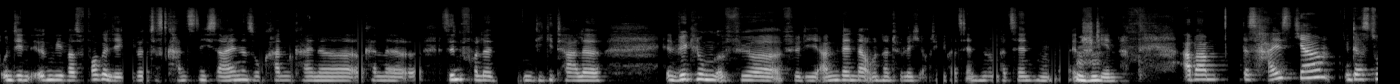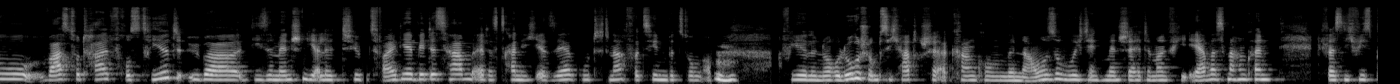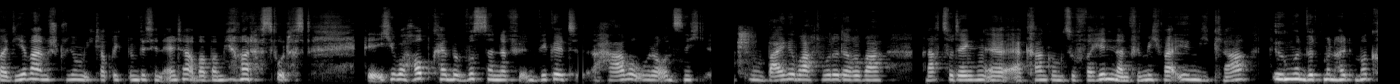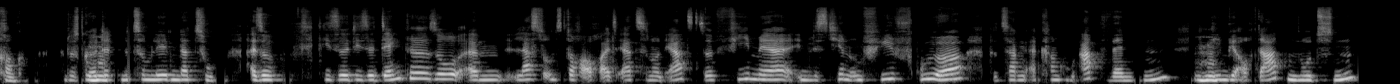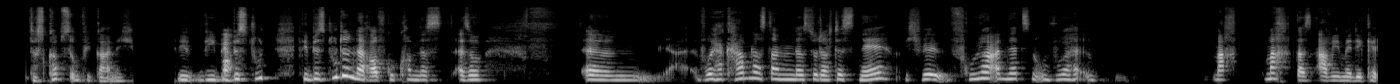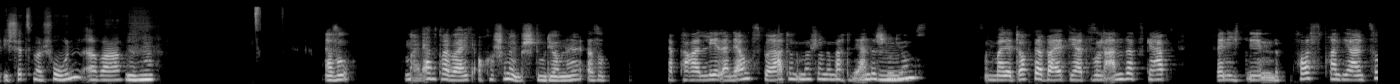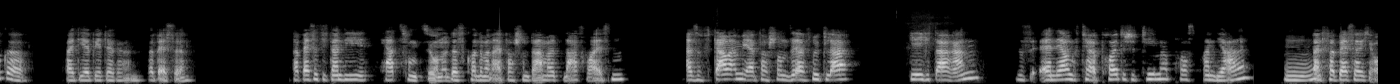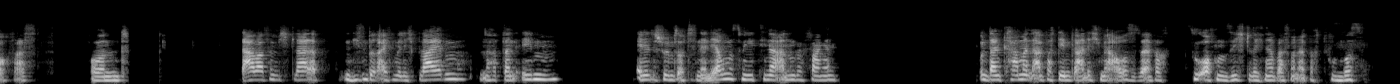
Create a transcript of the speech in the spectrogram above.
und denen irgendwie was vorgelegt wird, das kann es nicht sein. So kann keine, keine sinnvolle digitale Entwicklung für, für die Anwender und natürlich auch die Patienten und Patienten entstehen. Mhm. Aber das heißt ja, dass du warst total frustriert über diese Menschen, die alle Typ 2 Diabetes haben. Äh, das kann ich sehr gut nachvollziehen, bezogen auf mhm. viele neurologische und psychiatrische Erkrankungen genauso, wo ich denke, Mensch, da hätte man viel eher was machen können. Ich weiß nicht, wie es bei dir war im Studium. Ich glaube, ich bin ein bisschen älter, aber bei mir war das so, dass ich überhaupt kein Bewusstsein dafür entwickelt habe oder uns nicht beigebracht wurde, darüber nachzudenken, äh, Erkrankungen zu verhindern. Für mich war irgendwie klar, irgendwann wird man halt immer krank. Und das gehört mhm. halt mit zum Leben dazu. Also diese, diese Denke so, ähm, lasst uns doch auch als Ärztinnen und Ärzte viel mehr investieren und viel früher sozusagen Erkrankungen abwenden, mhm. indem wir auch Daten nutzen. Das gab es irgendwie gar nicht. Wie, wie, wie ja. bist du, wie bist du denn darauf gekommen, dass, also ähm, woher kam das dann, dass du dachtest, nee, ich will früher ansetzen und woher macht macht das Avi Medical? Ich schätze mal schon, aber mhm. also mein erster war ich auch schon im Studium, ne? Also ich habe parallel Ernährungsberatung immer schon gemacht während des mhm. Studiums und meine Doktorarbeit, die hat so einen Ansatz gehabt, wenn ich den postprandialen Zucker bei Diabetikern verbessere, verbessert sich dann die Herzfunktion und das konnte man einfach schon damals nachweisen. Also da war mir einfach schon sehr früh klar, gehe ich daran, das ernährungstherapeutische Thema postprandial, mhm. dann verbessere ich auch was. Und da war für mich klar, in diesem Bereich will ich bleiben und habe dann eben Ende des Studiums auch diesen Ernährungsmediziner angefangen. Und dann kam man einfach dem gar nicht mehr aus. Es ist einfach zu offensichtlich, ne, was man einfach tun muss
